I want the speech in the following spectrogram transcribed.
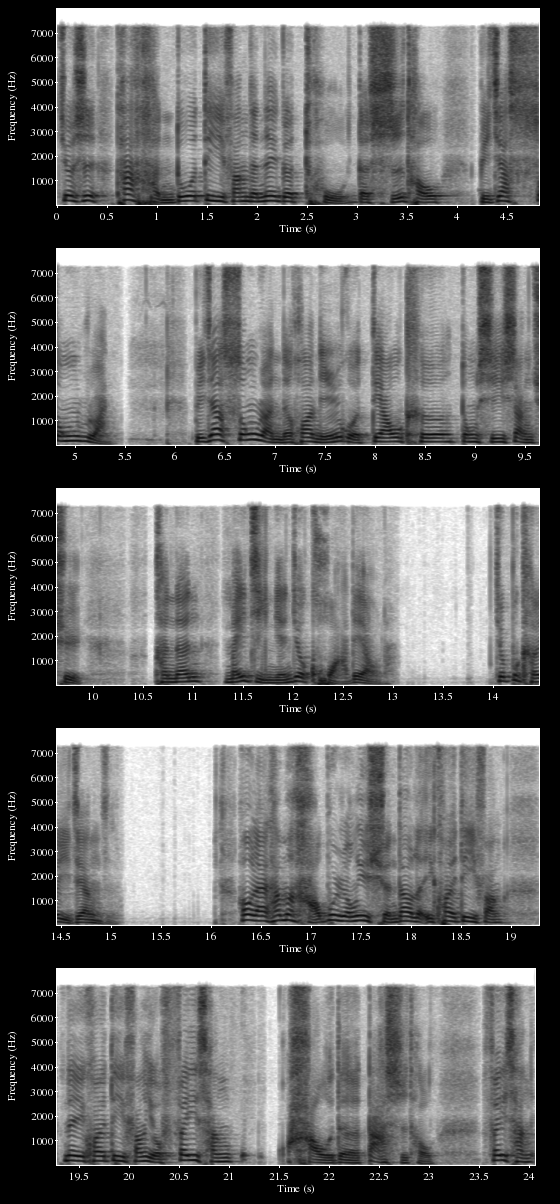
就是它很多地方的那个土的石头比较松软，比较松软的话，你如果雕刻东西上去，可能没几年就垮掉了，就不可以这样子。后来他们好不容易选到了一块地方，那一块地方有非常好的大石头，非常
